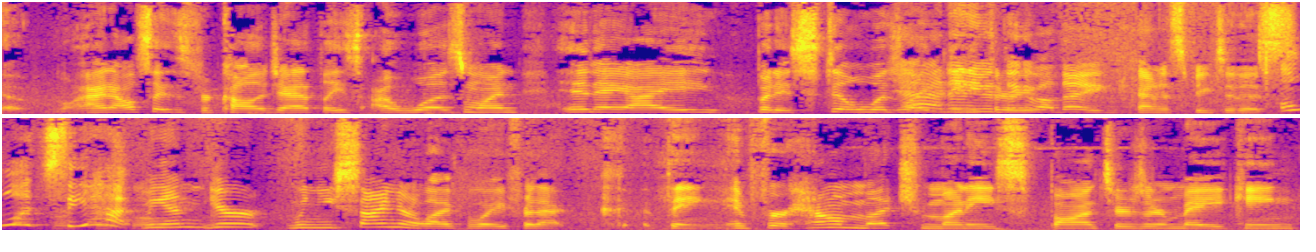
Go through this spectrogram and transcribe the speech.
and I'll say this for college athletes. I was one in AIA, but it still was yeah, like I didn't even D3. think about that. You kind of speak to this. Well, see, yeah, man. You're when you sign your life away for that thing, and for how much money sponsors are making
